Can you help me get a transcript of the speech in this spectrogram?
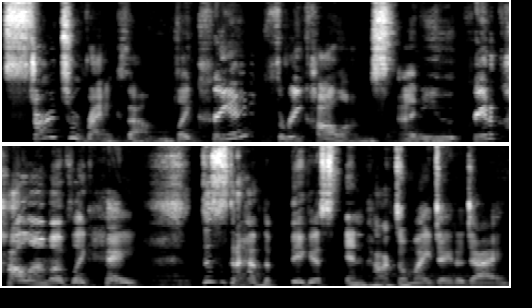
start to rank them. Like create three columns and you create a column of like, hey, this is going to have the biggest impact on my day to day.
